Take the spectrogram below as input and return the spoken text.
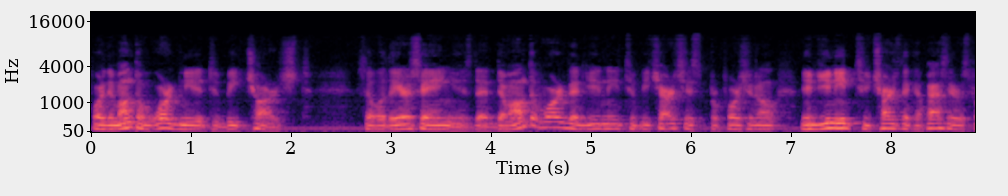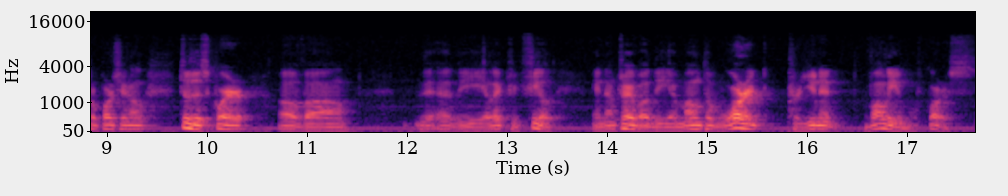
for the amount of work needed to be charged. So what they are saying is that the amount of work that you need to be charged is proportional, then you need to charge the capacitor is proportional to the square of uh, the, uh, the electric field. And I'm talking about the amount of work per unit volume, of course.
